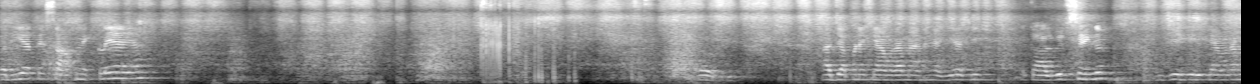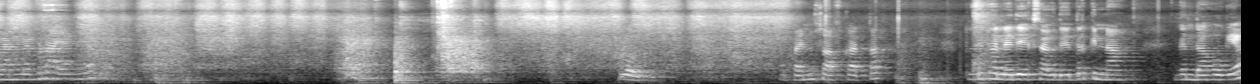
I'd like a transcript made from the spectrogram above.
ਵਧੀਆ ਤੇ ਸਾਫ਼ ਨਿਕਲਿਆ ਆ। ਅੱਜ ਆਪਣੇ ਕੈਮਰਾਮੈਨ ਹੈਗੇ ਆ ਜੀ ਅਕਾਲਵੀਰ ਸਿੰਘ। ਜੀ, ਇਹ ਕੈਮਰਾਮੈਨ ਮੈਂ ਬਣਾਇਆ ਹੋਇਆ। ਲਓ ਜੀ। ਆਪਾਂ ਇਹਨੂੰ ਸਾਫ਼ ਕਰਤਾ। ਤੁਸੀਂ ਥੱਲੇ ਦੇਖ ਸਕਦੇ ਇੱਧਰ ਕਿੰਨਾ ਗੰਦਾ ਹੋ ਗਿਆ।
